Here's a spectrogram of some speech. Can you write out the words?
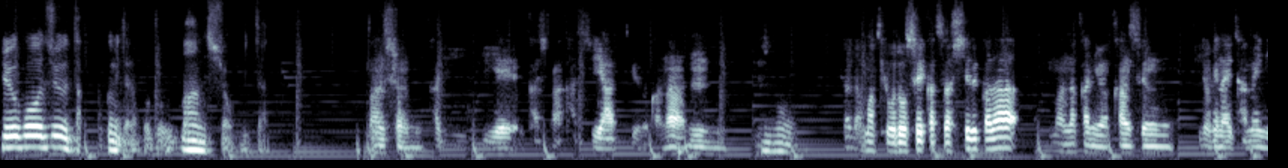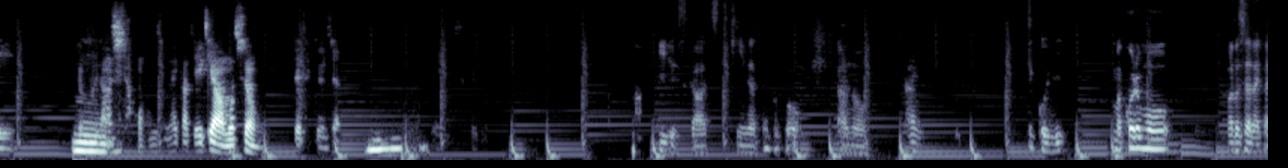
集合住宅みたいなこと、マンションみたいマンション、借り家、貸しあ貸し屋っていうのかな。うん。な。もただ、まあ、共同生活はしてるから、まあ、中には感染を広げないために、う、うん普段した方がいいんじゃないかという意見はもちろん出てくるんじゃないかと思いますけど。いいですか？ちょっと気になったこと。あの、はい結構に、まあ、これも私はなんか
